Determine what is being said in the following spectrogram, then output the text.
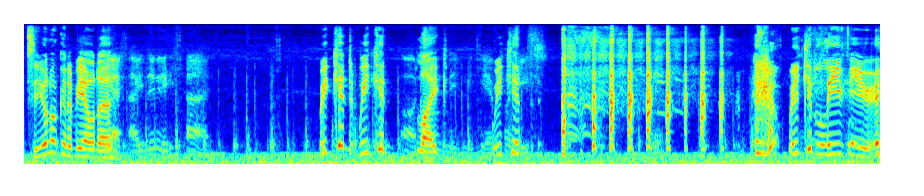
So you're not going to be able to. Yes, I literally can. We could. We could Oh, like. here, We could. we could leave you.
